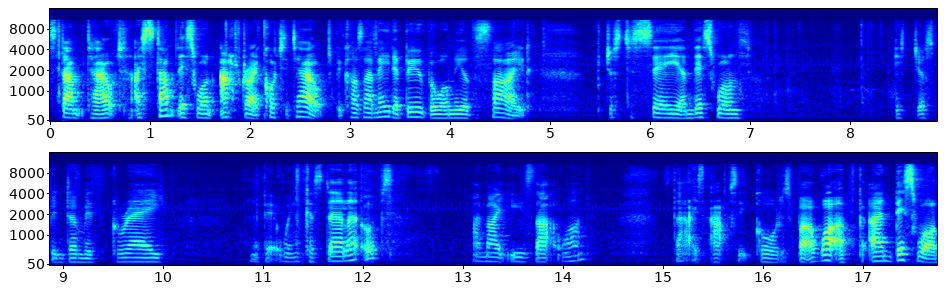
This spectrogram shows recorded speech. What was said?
stamped out. I stamped this one after I cut it out because I made a boo-boo on the other side just to see. And this one, it's just been done with grey and a bit of Wink of Stella. Oops, I might use that one. That is absolutely gorgeous. But what, I, and this one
